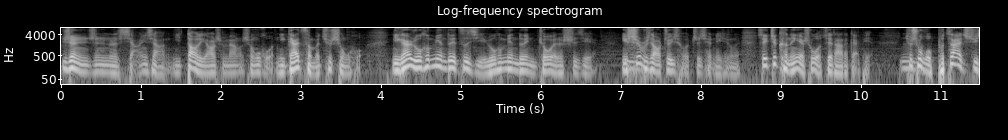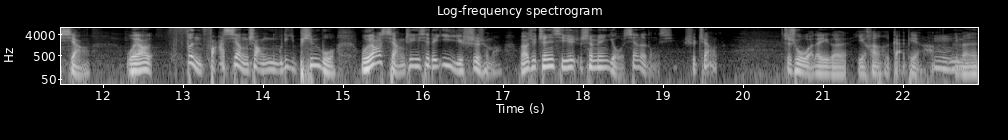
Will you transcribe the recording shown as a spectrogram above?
认认真真的想一想，你到底要什么样的生活，你该怎么去生活，你该如何面对自己，如何面对你周围的世界，你是不是要追求之前那些东西？所以这可能也是我最大的改变。嗯就是我不再去想我要奋发向上、努力拼搏，我要想这一切的意义是什么？我要去珍惜身边有限的东西，是这样的。这是我的一个遗憾和改变哈。嗯你们，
